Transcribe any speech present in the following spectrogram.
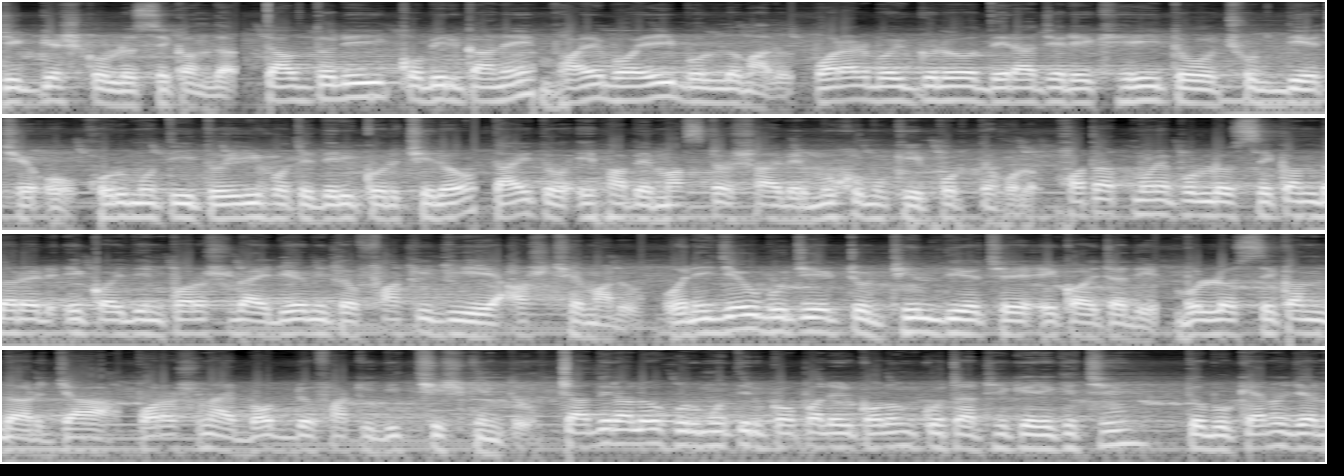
জিজ্ঞেস করল সিকন্দর। তালতলি কবির গানে ভয়ে ভয়েই বলল মারু, পড়ার বইগুলো দেরাজে রেখেই তো ছুট দিয়েছে ও। হুরমতি তৈরি হতে দেরি করেছিল, তাই তো এভাবে মাস্টার সাহেবের মুখোমুখি পড়তে হলো। হঠাৎ মনে পড়ল সেকন্দরের এই কয়দিন পড়াশোনায় নিয়মিত ফাঁকি দিয়ে আসছে মারু। ও নিজেও বুঝি একটু ঢিল দিয়েছে এই কয়টা দিন। বলল, সিকন্দর, যা, পড়াশোনায় বড্ড ফাঁকি দিচ্ছিস কিন্তু। চাঁদের আলো হুরমতির কপালের কলঙ্কটা ঠেকে রেখেছে, তবু কেন যেন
